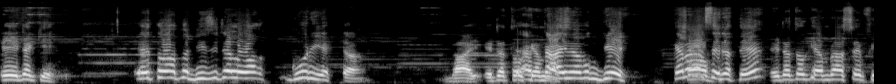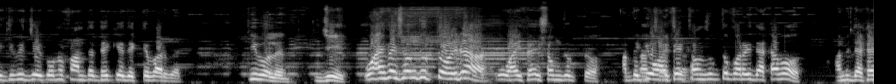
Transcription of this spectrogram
এটা কি? এই তো আপনার ডিজিটাল ঘড়ি একটা। ভাই এটা তো ক্যামেরা টাইম এবং ডেট ক্যামেরা আছে এটাতে? এটা তো ক্যামেরা আছে পৃথিবীর যে কোনো প্রান্ত থেকে দেখতে পারবেন। কি বলেন? জি। ওয়াইফাই সংযুক্ত এটা? ওয়াইফাই সংযুক্ত। আপনি কি আচ্ছা, ওয়াইফাই আচ্ছা। সংযুক্ত করে দেখাবো? আমি দেখাই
